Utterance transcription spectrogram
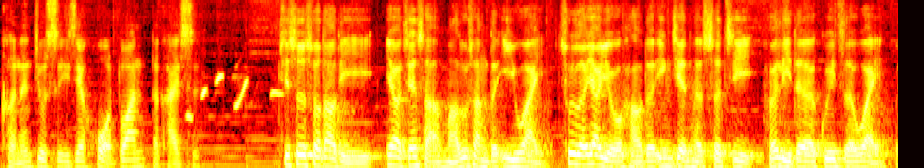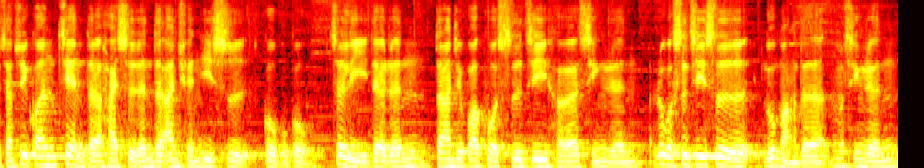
可能就是一些祸端的开始。其实说到底，要减少马路上的意外，除了要有好的硬件和设计、合理的规则外，我想最关键的还是人的安全意识够不够。这里的人当然就包括司机和行人。如果司机是鲁莽的，那么行人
